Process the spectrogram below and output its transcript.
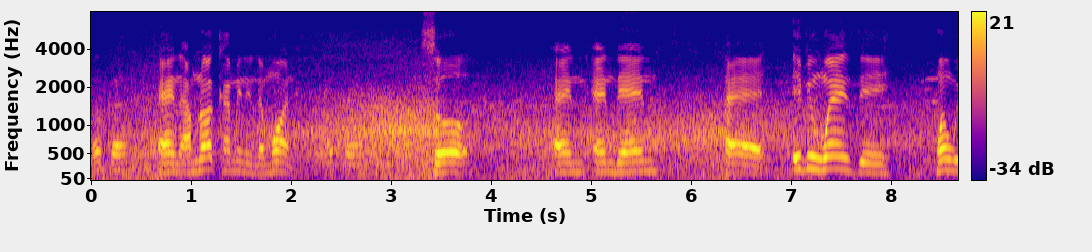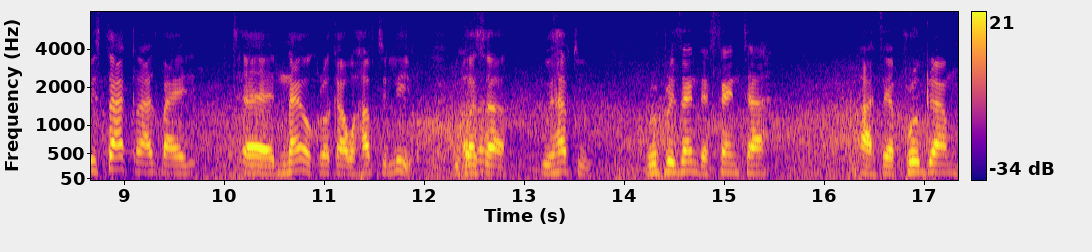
Okay. And I'm not coming in the morning. Okay. So, and, and then uh, even Wednesday, when we start class by uh, 9 o'clock, I will have to leave because uh, we have to represent the center at a program.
